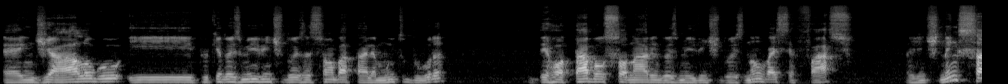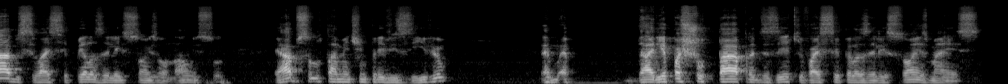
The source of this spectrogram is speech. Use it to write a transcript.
é, em diálogo, e porque 2022 vai ser uma batalha muito dura. Derrotar Bolsonaro em 2022 não vai ser fácil. A gente nem sabe se vai ser pelas eleições ou não. Isso é absolutamente imprevisível. É, é, daria para chutar para dizer que vai ser pelas eleições, mas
